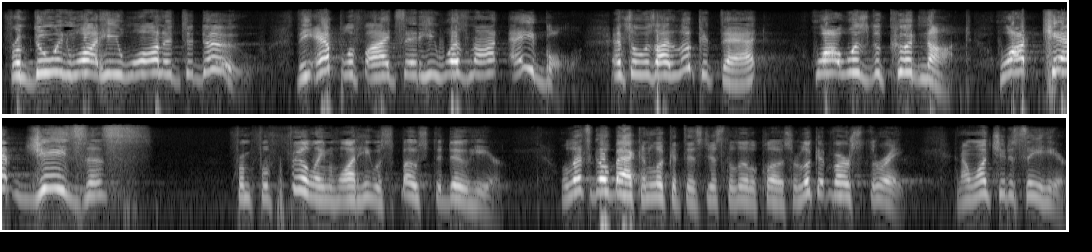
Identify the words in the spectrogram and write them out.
from doing what he wanted to do. The Amplified said he was not able. And so as I look at that, what was the could not? What kept Jesus from fulfilling what he was supposed to do here? Well, let's go back and look at this just a little closer. Look at verse 3. And I want you to see here.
